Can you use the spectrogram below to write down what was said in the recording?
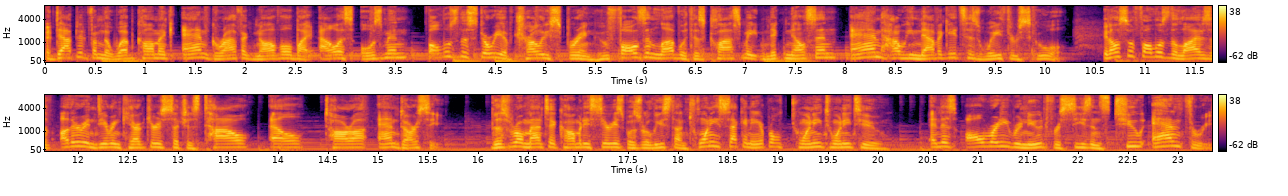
Adapted from the webcomic and graphic novel by Alice Oseman, follows the story of Charlie Spring who falls in love with his classmate Nick Nelson and how he navigates his way through school. It also follows the lives of other endearing characters such as Tao, Elle, Tara, and Darcy. This romantic comedy series was released on 22nd April 2022 and is already renewed for seasons 2 and 3.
